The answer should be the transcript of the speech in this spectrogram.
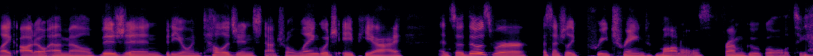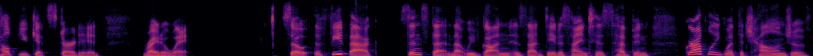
like Auto ML Vision, Video Intelligence, Natural Language API. And so those were essentially pre trained models from Google to help you get started right away. So the feedback since then that we've gotten is that data scientists have been grappling with the challenge of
